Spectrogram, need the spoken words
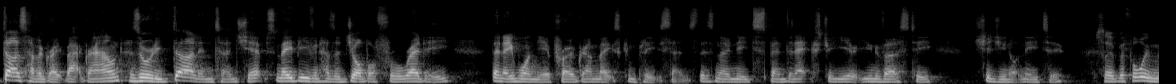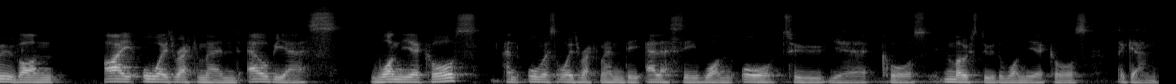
does have a great background, has already done internships, maybe even has a job offer already, then a one year program makes complete sense. There's no need to spend an extra year at university should you not need to. So before we move on, I always recommend LBS one year course and almost always recommend the LSE one or two year course. Most do the one year course again.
